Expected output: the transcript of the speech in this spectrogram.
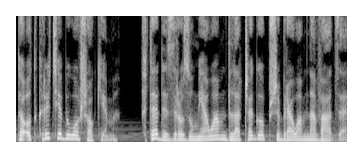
To odkrycie było szokiem. Wtedy zrozumiałam, dlaczego przybrałam na wadze.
